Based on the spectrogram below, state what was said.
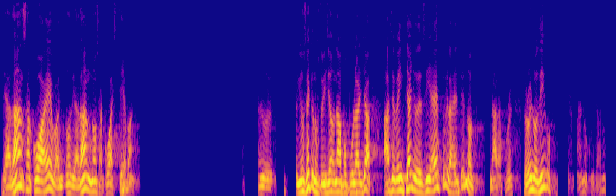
De Adán sacó a Eva. No, de Adán no sacó a Esteban. Eh, yo sé que no estoy diciendo nada popular ya. Hace 20 años decía esto y la gente no, nada. Pero hoy lo digo. Hermano, cuidado.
